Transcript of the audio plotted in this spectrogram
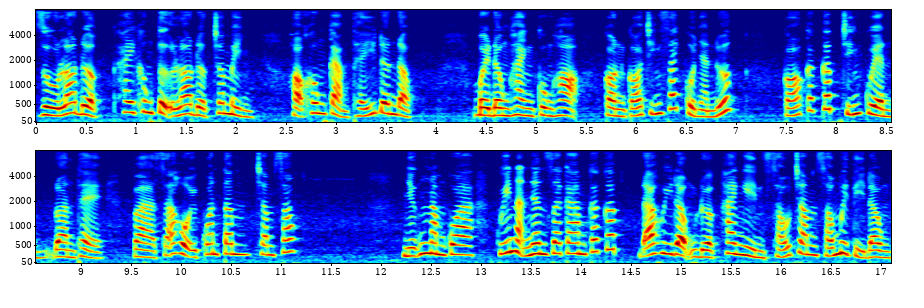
Dù lo được hay không tự lo được cho mình, họ không cảm thấy đơn độc, bởi đồng hành cùng họ còn có chính sách của nhà nước, có các cấp chính quyền, đoàn thể và xã hội quan tâm chăm sóc. Những năm qua, Quỹ nạn nhân da cam các cấp đã huy động được 2.660 tỷ đồng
